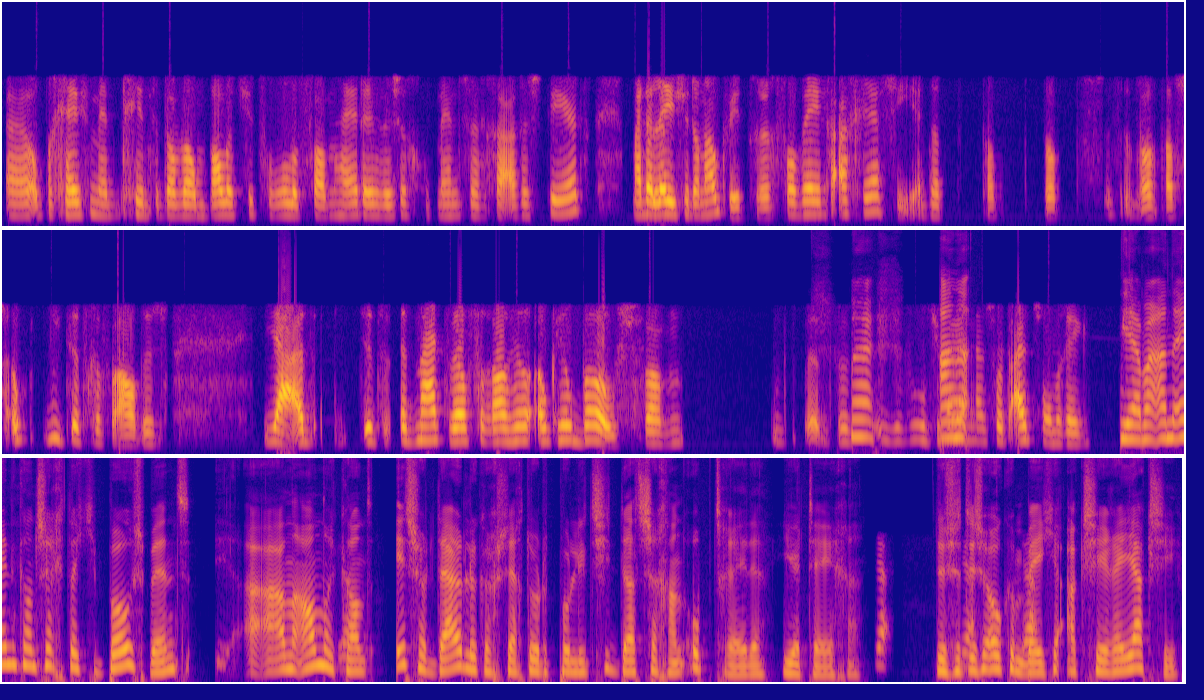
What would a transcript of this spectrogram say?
uh, op een gegeven moment begint het dan wel een balletje te rollen van hè, er is een groep mensen gearresteerd. Maar dan lees je dan ook weer terug vanwege agressie. En dat, dat, dat, dat was ook niet het geval. Dus ja, het, het, het maakt wel vooral heel, ook heel boos. Van, maar je voelt je bijna de, een soort uitzondering. Ja, maar aan de ene kant zeg je dat je boos bent. Aan de andere ja. kant is er duidelijker gezegd door de politie dat ze gaan optreden hiertegen. Ja. Dus het ja. is ook een beetje actie-reactie.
